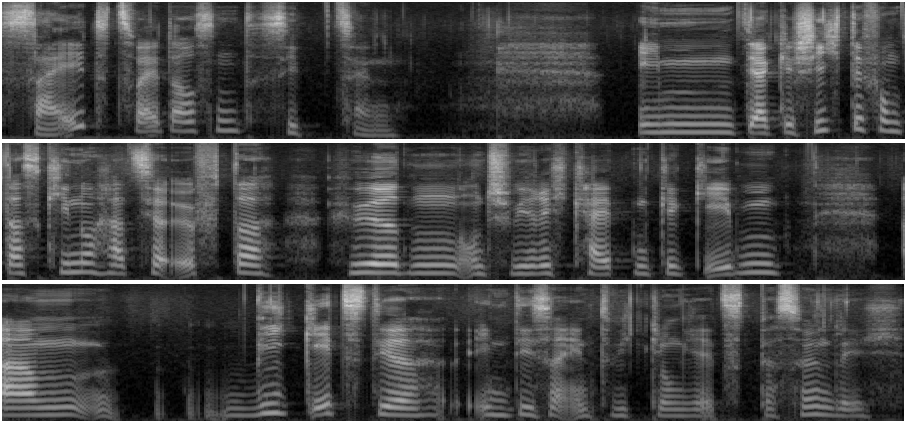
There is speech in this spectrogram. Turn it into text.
seit 2017. In der Geschichte von Das Kino hat es ja öfter Hürden und Schwierigkeiten gegeben. Ähm, wie geht es dir in dieser Entwicklung jetzt persönlich?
